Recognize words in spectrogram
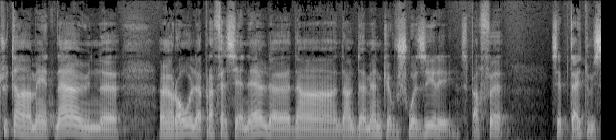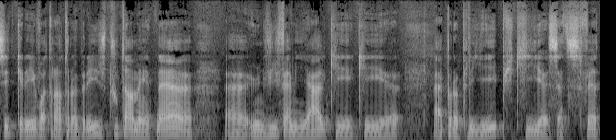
tout en maintenant une, un rôle professionnel dans, dans le domaine que vous choisirez. C'est parfait c'est peut-être aussi de créer votre entreprise tout en maintenant euh, euh, une vie familiale qui est, euh, appropriée puis qui satisfait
